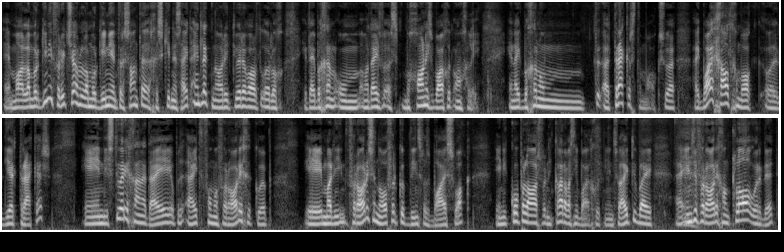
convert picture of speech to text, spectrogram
En maar Lamborghini Ferruccio Lamborghini interessante geskiedenis. Hy het eintlik na die Tweede Wêreldoorlog het hy begin om want hy is meganies baie goed aangelê en hy het begin om uh, trekkers te maak. So hy het baie geld gemaak uh, deur trekkers. En die storie gaan dat hy op hy het vir 'n Ferrari gekoop Eh maar die Ferrari se naverkoopdiens was baie swak en die koppelaars van die karre was nie baie goed nie. En so hy toe by uh, Enzo Ferrari gaan kla oor dit.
